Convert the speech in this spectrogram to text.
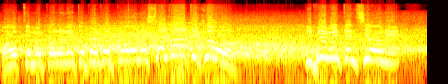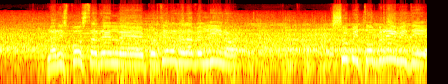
ottimo il pallonetto per Volpone, salvatico! Di prima intenzione la risposta del portiere dell'Avellino, subito brividi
